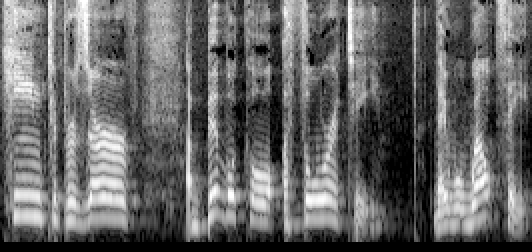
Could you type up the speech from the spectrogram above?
keen to preserve a biblical authority. They were wealthy.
